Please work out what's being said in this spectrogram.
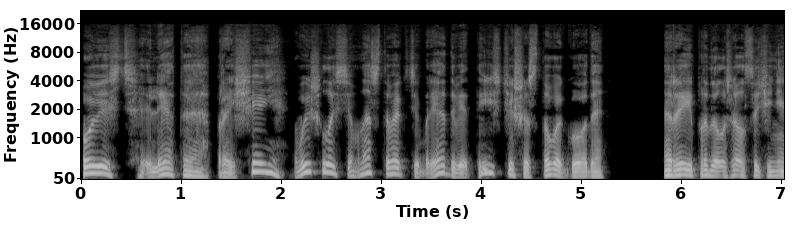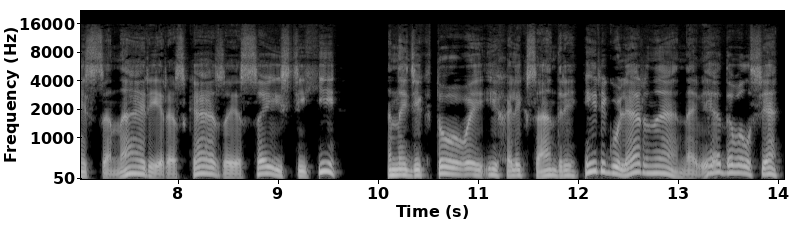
Повесть «Лето, прощай» вышла 17 октября 2006 года. Рэй продолжал сочинять сценарии, рассказы, эссе и стихи, надиктовывая их Александре, и регулярно наведывался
